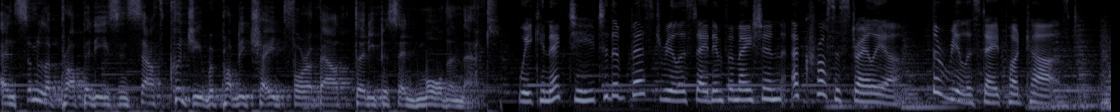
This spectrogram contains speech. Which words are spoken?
and similar properties in South Coogee would probably trade for about 30% more than that. We connect you to the best real estate information across Australia. The Real Estate Podcast.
